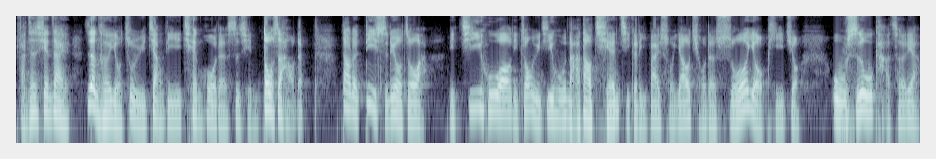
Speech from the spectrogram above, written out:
反正现在任何有助于降低欠货的事情都是好的。到了第十六周啊，你几乎哦，你终于几乎拿到前几个礼拜所要求的所有啤酒五十五卡车量。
